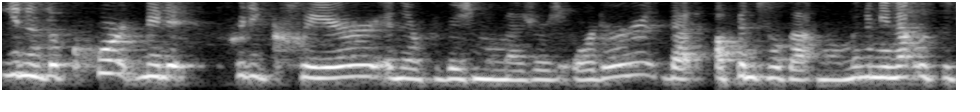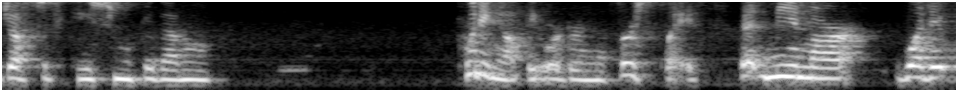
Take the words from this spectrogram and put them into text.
you know, the court made it pretty clear in their provisional measures order that up until that moment, I mean, that was the justification for them putting out the order in the first place. That Myanmar, what it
